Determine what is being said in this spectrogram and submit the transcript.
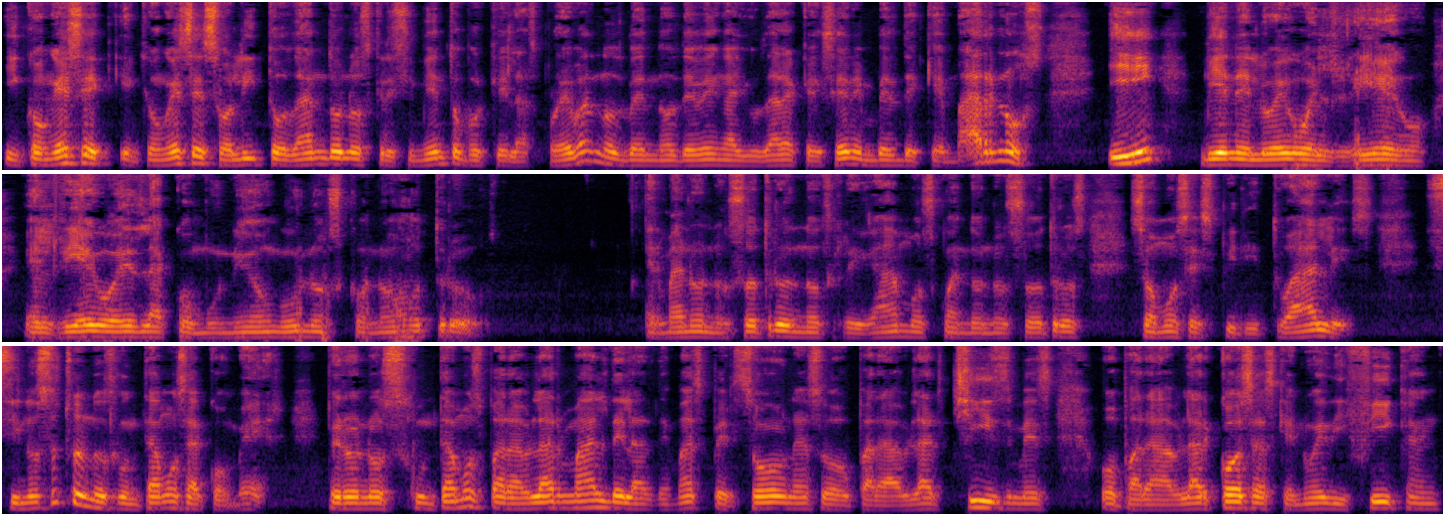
Y con ese, con ese solito dándonos crecimiento, porque las pruebas nos, nos deben ayudar a crecer en vez de quemarnos. Y viene luego el riego. El riego es la comunión unos con otros. Hermano, nosotros nos regamos cuando nosotros somos espirituales. Si nosotros nos juntamos a comer, pero nos juntamos para hablar mal de las demás personas o para hablar chismes o para hablar cosas que no edifican,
